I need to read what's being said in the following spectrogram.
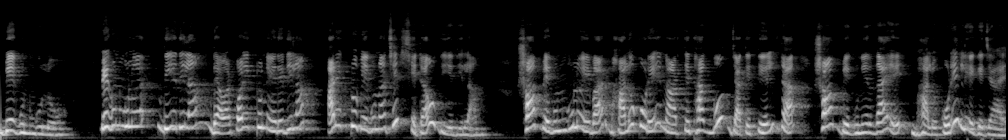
বেগুনগুলো। বেগুনগুলো দিয়ে দিলাম, দেওয়ার পর একটু নেড়ে দিলাম, আর একটু বেগুন আছে সেটাও দিয়ে দিলাম। সব বেগুনগুলো এবার ভালো করে নাড়তে থাকব যাতে তেলটা সব বেগুনের গায়ে ভালো করে লেগে যায়।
